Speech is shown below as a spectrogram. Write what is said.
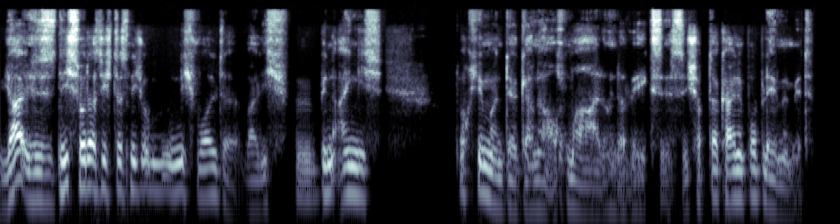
ja, es ist nicht so, dass ich das nicht, um, nicht wollte, weil ich äh, bin eigentlich doch jemand, der gerne auch mal unterwegs ist. Ich habe da keine Probleme mit.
